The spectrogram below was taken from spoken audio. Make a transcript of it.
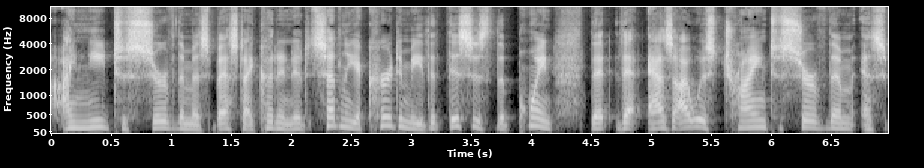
I need to serve them as best I could. And it suddenly occurred to me that this is the point that, that as I was trying to serve them as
